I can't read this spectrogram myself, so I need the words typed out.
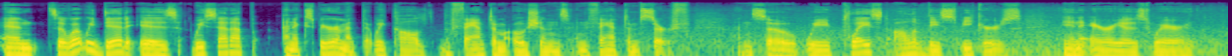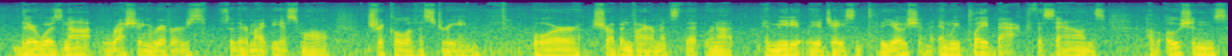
And so what we did is we set up an experiment that we called the Phantom Oceans and Phantom Surf. And so we placed all of these speakers in areas where there was not rushing rivers, so there might be a small trickle of a stream, or shrub environments that were not immediately adjacent to the ocean. And we played back the sounds of oceans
